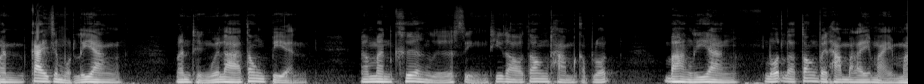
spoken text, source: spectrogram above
มันใกล้จะหมดหรือยัง มันถึงเวลาต้องเปลี่ยนน้ำมันเครื่องหรือสิ่งที่เราต้องทำกับรถบ้างหรือยัง รถเราต้องไปทำอะไรใหม่ไหม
